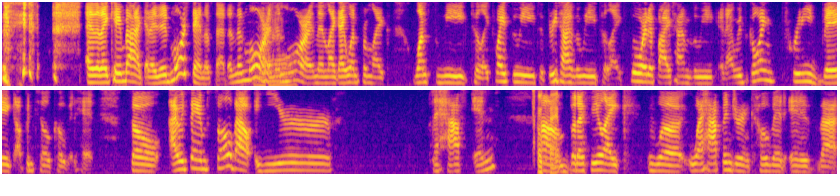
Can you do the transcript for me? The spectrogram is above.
and then I came back and I did more stand up set, and then more, and then more, and then like I went from like once a week to like twice a week to three times a week to like four to five times a week, and I was going pretty big up until COVID hit. So I would say I'm still about a year and a half in. okay. Um, but I feel like what what happened during COVID is that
